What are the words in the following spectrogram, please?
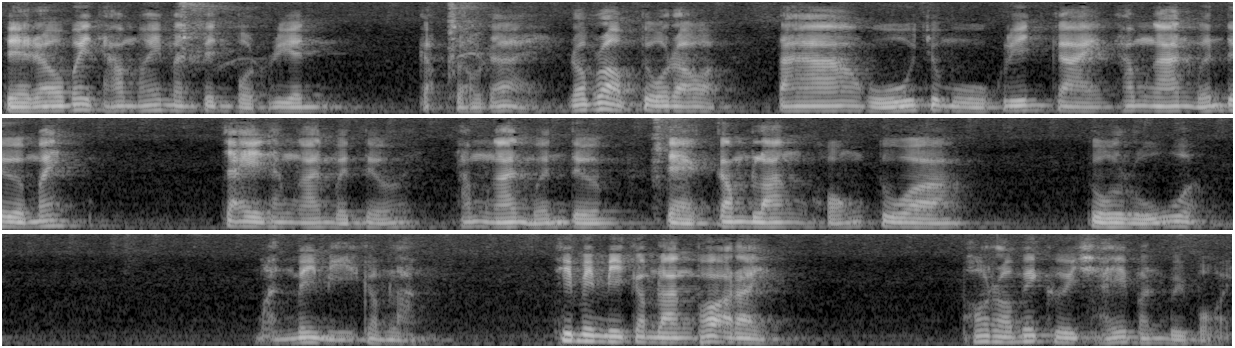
แต่เราไม่ทำให้มันเป็นบทเรียนกับเราได้ รอบๆตัวเราอะตาหูจมูกลิ้นกายทำงานเหมือนเดิมไหม ใจทำงานเหมือนเดิมทำงานเหมือนเดิม แต่กำลังของตัวตัวรู้อะมันไม่มีกำลัง ที่ไม่มีกำลังเพราะอะไร เพราะเราไม่เคยใช้มันบ่อย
